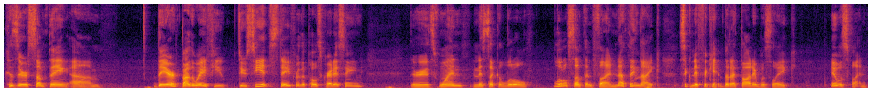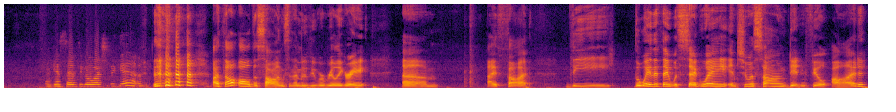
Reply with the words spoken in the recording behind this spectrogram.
because there's something um, there. By the way, if you do see it, stay for the post credit scene. There is one, and it's like a little little something fun. Nothing like significant, but I thought it was like it was fun. I guess I have to go watch it again. I thought all the songs in the movie were really great. Um, I thought the the way that they would segue into a song didn't feel odd.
